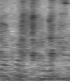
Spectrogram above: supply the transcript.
ya.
